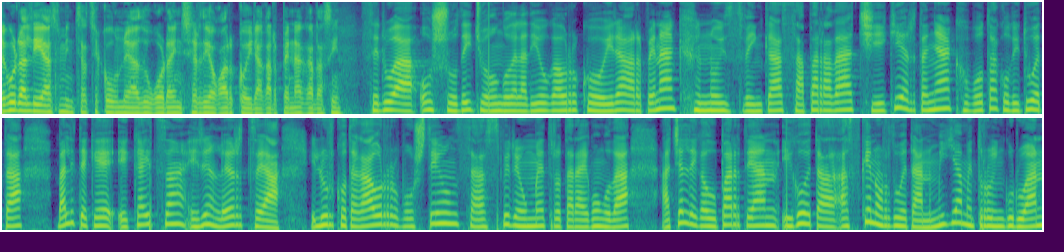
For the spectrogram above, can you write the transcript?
Eguraldiaz mintzatzeko unea du gorain zer dio gaurko iragarpenak garazi. Zerua oso deitxo egongo dela dio gaurko iragarpenak, noiz behinka zaparra da txiki ertainak botako ditu eta baliteke ekaitza ere lertzea. Ilurko eta gaur bosteun zazpireun metrotara egongo da, atxalde gau partean, igo eta azken orduetan mila metro inguruan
